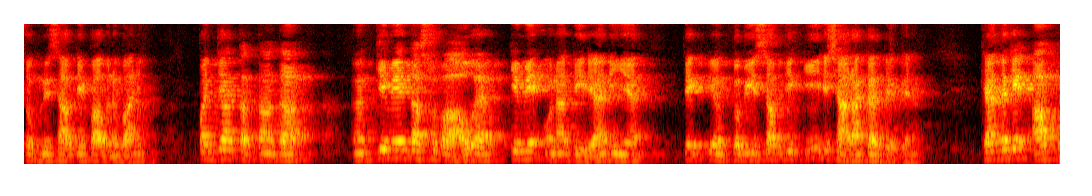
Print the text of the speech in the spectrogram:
ਸੁਖਮਨੀ ਸਾਹਿਬ ਦੀ ਪਾਵਨ ਬਾਣੀ। ਪੰਜਾਂ ਤੱਤਾਂ ਦਾ ਕਿਵੇਂ ਦਾ ਸੁਭਾਅ ਹੈ, ਕਿਵੇਂ ਉਹਨਾਂ ਦੀ ਰਹਿਣੀ ਹੈ ਤੇ ਕਬੀਰ ਸਾਹਿਬ ਜੀ ਕੀ ਇਸ਼ਾਰਾ ਕਰਦੇ ਪਏ ਨੇ? ਕਹਿੰਦੇ ਕਿ ਅਪ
